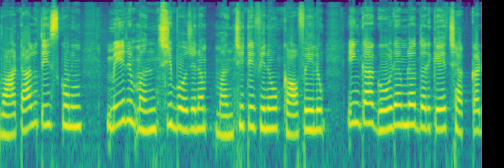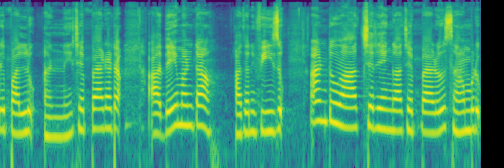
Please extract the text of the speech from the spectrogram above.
వాటాలు తీసుకొని మీరు మంచి భోజనం మంచి టిఫిను కాఫీలు ఇంకా గూడెంలో దొరికే చక్కటి పళ్ళు అన్నీ చెప్పాడట. అదేమంట? అతని ఫీజు అంటూ ఆశ్చర్యంగా చెప్పాడు సాంబుడు.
